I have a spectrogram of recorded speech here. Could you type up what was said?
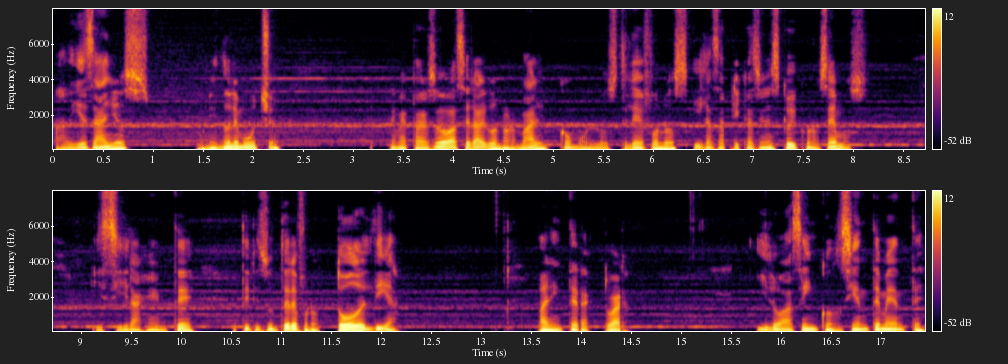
a 10 años, poniéndole mucho, el metaverso va a ser algo normal como los teléfonos y las aplicaciones que hoy conocemos. Y si la gente utiliza un teléfono todo el día para interactuar y lo hace inconscientemente,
